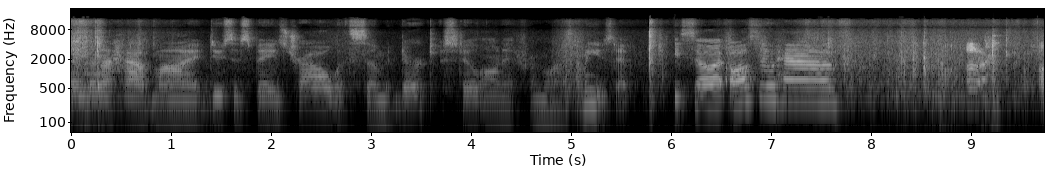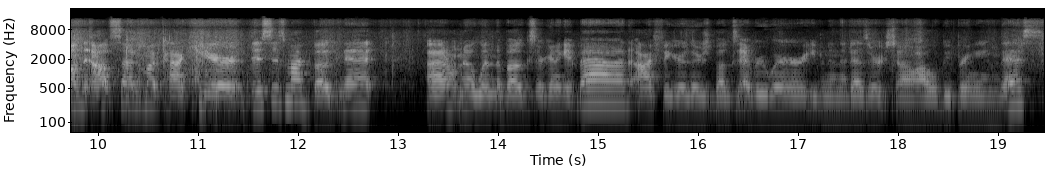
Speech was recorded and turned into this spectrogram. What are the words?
And then I have my Deuce of Spades trowel with some dirt still on it from the last time I used it. So I also have, uh, on the outside of my pack here, this is my bug net. I don't know when the bugs are going to get bad. I figure there's bugs everywhere, even in the desert, so I will be bringing this.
